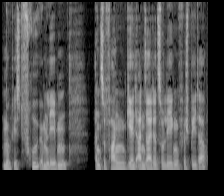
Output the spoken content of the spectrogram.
möglichst früh im Leben anzufangen, Geld an die Seite zu legen für später.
